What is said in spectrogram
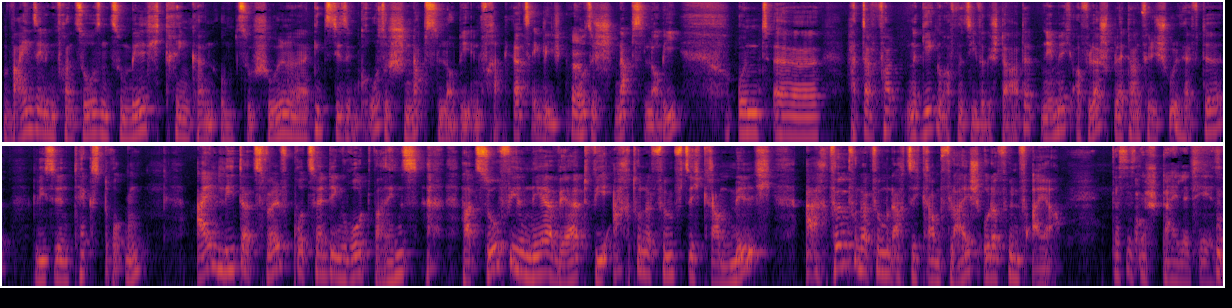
weinseligen Franzosen zu Milchtrinkern umzuschulen. Und da gibt es diese große Schnapslobby in Frankreich, tatsächlich große Schnapslobby. Und äh, hat sofort eine Gegenoffensive gestartet, nämlich auf Löschblättern für die Schulhefte ließ sie den Text drucken. Ein Liter 12-prozentigen Rotweins hat so viel Nährwert wie 850 Gramm Milch, 585 Gramm Fleisch oder 5 Eier. Das ist eine steile These.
